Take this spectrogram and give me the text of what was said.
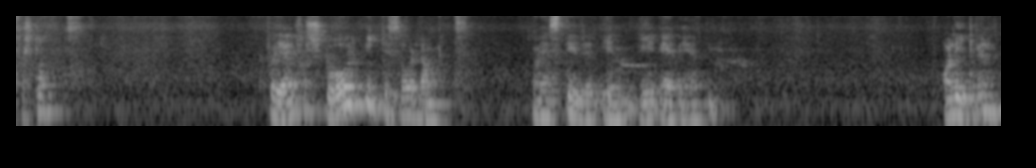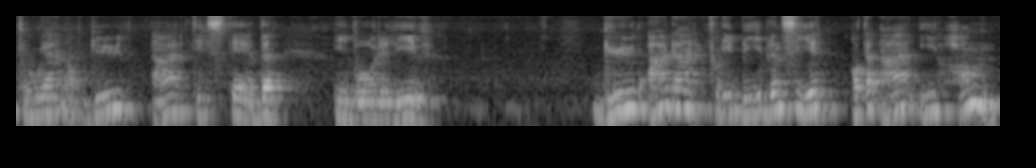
forstått. For jeg forstår ikke så langt når jeg stirrer inn i evigheten. Allikevel tror jeg at Gud er til stede i våre liv. Gud er der fordi Bibelen sier at det er i ham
